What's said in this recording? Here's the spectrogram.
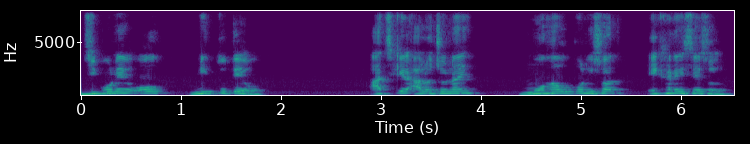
জীবনে ও মৃত্যুতেও। আজকের আলোচনায় মহা উপনিষদ এখানেই শেষ হলো।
